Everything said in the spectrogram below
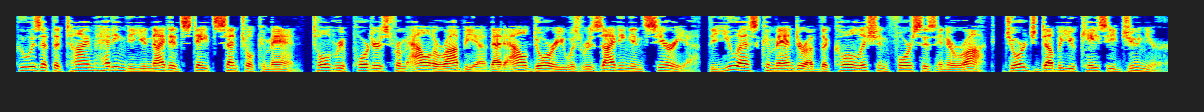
who was at the time heading the United States Central Command, told reporters from Al Arabiya that al-Dori was residing in Syria. The U.S. commander of the coalition forces in Iraq, George W. Casey, Jr.,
